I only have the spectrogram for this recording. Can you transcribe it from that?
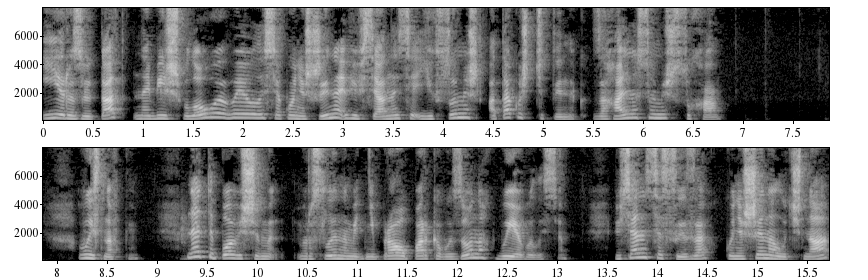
І результат найбільш вологою виявилася конюшина, вівсяниця, їх суміш, а також щетинник. Загальна суміш суха. Висновки. Найтиповішими рослинами Дніпра у паркових зонах виявилися вівсяниця сиза, коняшина лучна,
